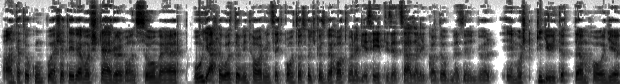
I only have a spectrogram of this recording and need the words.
Antetokumpo esetében most erről van szó, mert úgy átlagolt több mint 31 pontot, hogy közben 60,7%-kal dob mezőnyből. Én most kigyűjtöttem, hogy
